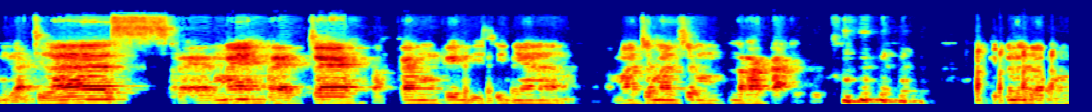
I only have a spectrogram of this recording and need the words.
nggak jelas, remeh, receh, bahkan mungkin isinya macam-macam neraka itu. Gimana Romo?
